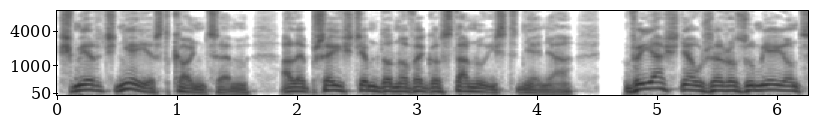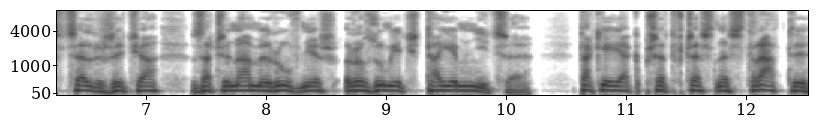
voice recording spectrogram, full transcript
Śmierć nie jest końcem, ale przejściem do nowego stanu istnienia. Wyjaśniał, że rozumiejąc cel życia, zaczynamy również rozumieć tajemnice, takie jak przedwczesne straty,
